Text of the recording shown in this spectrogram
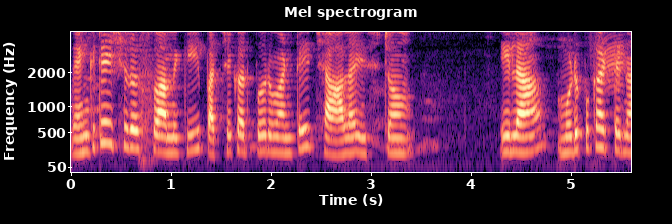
వెంకటేశ్వర స్వామికి పచ్చకర్పూరం అంటే చాలా ఇష్టం. ఇలా ముడుపు కట్టిన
